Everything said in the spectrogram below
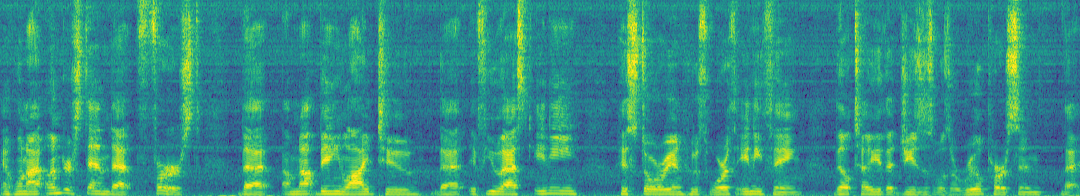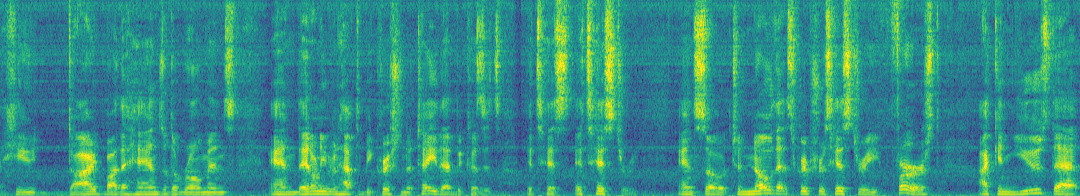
and when I understand that first, that I'm not being lied to, that if you ask any historian who's worth anything, they'll tell you that Jesus was a real person, that he died by the hands of the Romans, and they don't even have to be Christian to tell you that because it's it's his it's history. And so to know that scripture is history first, I can use that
